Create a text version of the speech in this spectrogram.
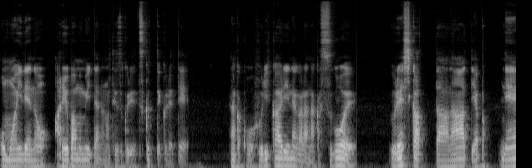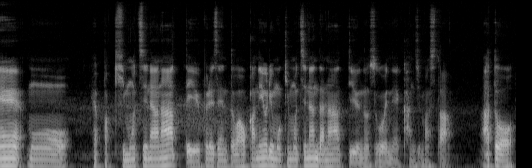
う、思い出のアルバムみたいなのを手作りで作ってくれて、なんかこう振り返りながらなんかすごい嬉しかったなって、やっぱね、もう、やっぱ気持ちだなっていうプレゼントはお金よりも気持ちなんだなっていうのをすごいね、感じました。あと、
